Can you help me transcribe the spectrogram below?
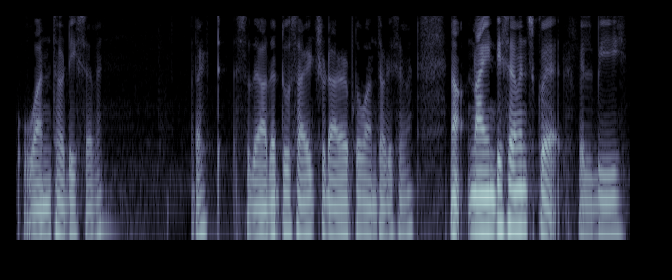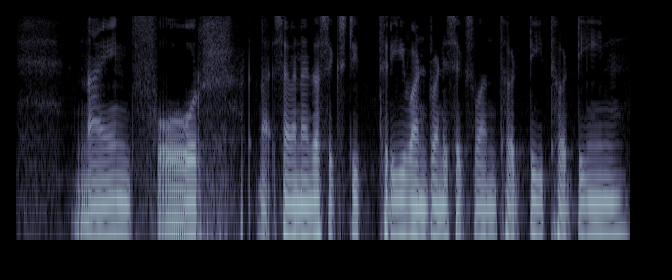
137 right? So the other two sides should add up to 137 now 97 square will be 9 4 7 and 63 126 130 13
